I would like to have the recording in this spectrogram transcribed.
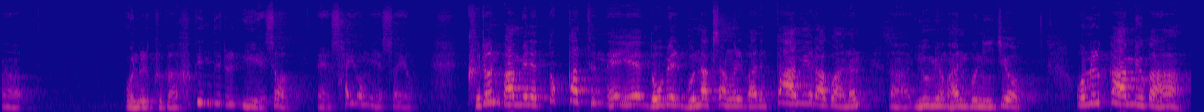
어, 오늘 그가 흑인들을 위해서 예, 사용했어요. 그런 반면에 똑같은 해에 노벨 문학상을 받은 까뮤라고 하는 어, 유명한 분이죠. 오늘 까뮤가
